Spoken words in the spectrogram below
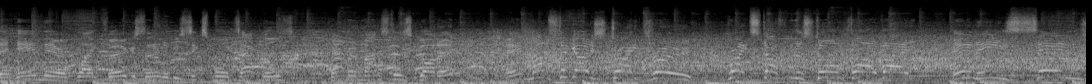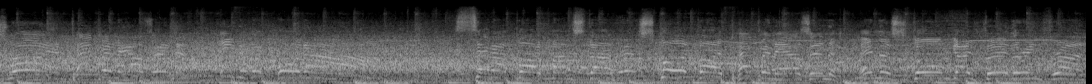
the hand there of Blake Ferguson. It'll be six more tackles. Cameron Munster's got it. And Munster goes straight through. Great stuff from the Storm 5-8. And he sends Ryan Papenhuyzen into the corner. Set up by Munster, scored by Papenhuyzen, and the Storm go further in front.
